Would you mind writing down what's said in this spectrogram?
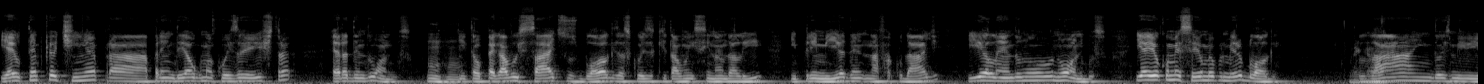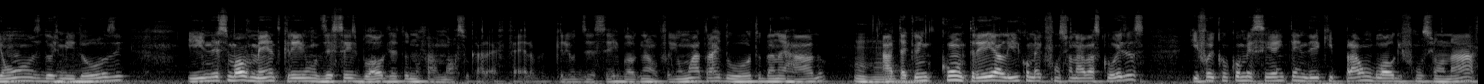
E aí o tempo que eu tinha para aprender alguma coisa extra era dentro do ônibus. Uhum. Então eu pegava os sites, os blogs, as coisas que estavam ensinando ali, imprimia dentro, na faculdade e ia lendo no, no ônibus. E aí eu comecei o meu primeiro blog, Legal. lá em 2011, 2012. E nesse movimento criei uns 16 blogs, aí todo mundo fala, nossa, o cara é fera, criou 16 blogs. Não, foi um atrás do outro, dando errado. Uhum. Até que eu encontrei ali como é que funcionavam as coisas. E foi que eu comecei a entender que para um blog funcionar,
